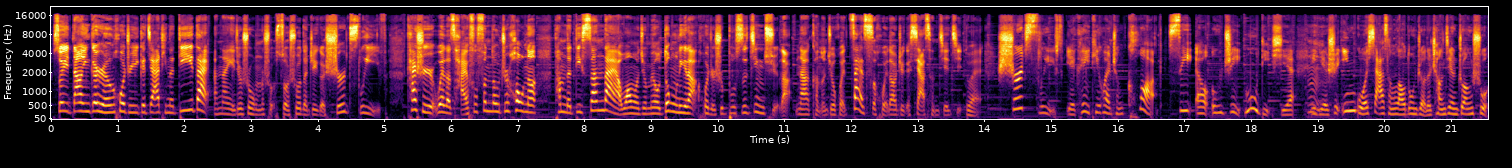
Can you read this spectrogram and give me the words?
所以当一个人或者一个家庭的第一代啊，那也就是我们所所说的这个 shirt sleeve，开始为了财富奋斗之后呢，他们的第三代啊，往往就没有动力了，或者是不思进取了，那可能就会再次回到这个下。下层阶级。对，shirt sleeves 也可以替换成 clog，c l o g，木底鞋，也是英国下层劳动者的常见装束。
